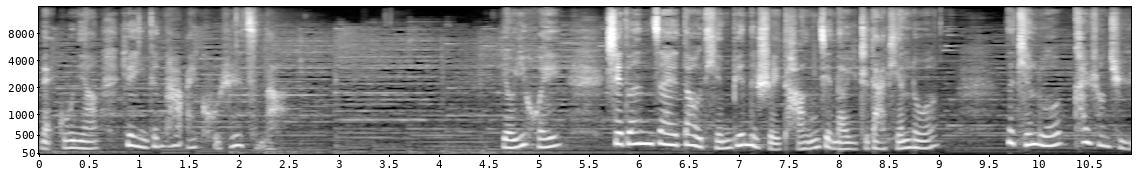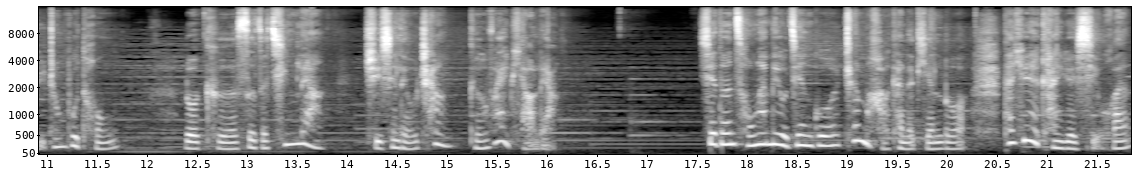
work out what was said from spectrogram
哪姑娘愿意跟他挨苦日子呢？有一回，谢端在稻田边的水塘捡到一只大田螺，那田螺看上去与众不同，螺壳色泽清亮，曲线流畅，格外漂亮。谢端从来没有见过这么好看的田螺，他越看越喜欢。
